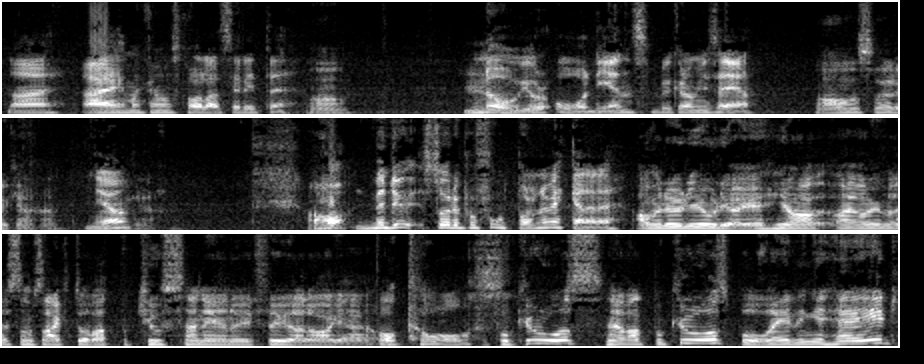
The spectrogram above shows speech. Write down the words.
Nej, nej, man kan skala sig lite. Ja, Know your audience, brukar de ju säga. ja så är det kanske. Ja. Det kanske. Jaha, men du, står du på fotbollen i veckan eller? Ja men du, det gjorde jag ju. Jag, jag har ju som sagt då varit på kurs här nere nu i fyra dagar. På kurs? På kurs. Jag har varit på kurs på Revingehed.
